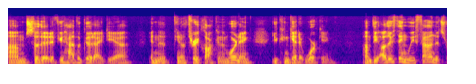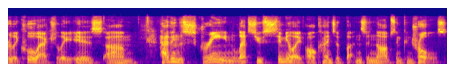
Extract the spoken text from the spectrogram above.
um, so that if you have a good idea in the you know three o'clock in the morning, you can get it working. Um, the other thing we found that's really cool actually is um, having the screen lets you simulate all kinds of buttons and knobs and controls,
